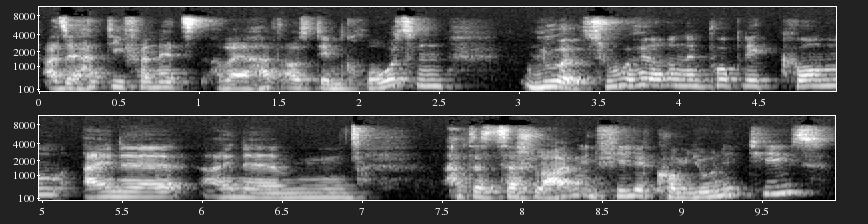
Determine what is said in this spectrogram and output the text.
Also er hat die vernetzt, aber er hat aus dem großen, nur zuhörenden Publikum eine, eine hat es zerschlagen in viele Communities,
